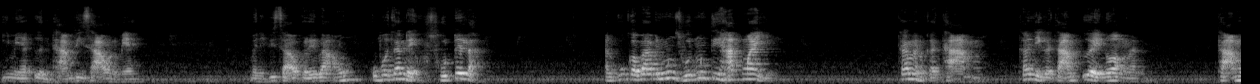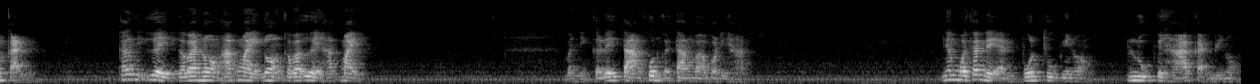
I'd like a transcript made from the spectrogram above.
อีแม่เอื่นถามพี่สาวน่ะแม่มันนี่พี่สาวก็เลยว่าเอ้ากูบ่ทันได้สุดเด้ล่ะ อันกูก็ว่าเป็นมึงสุดมึงที่หักไม่ถ้ามันก็ถามถ้านี่ก็ถามเอื้อยน้องนั่นถามกัน ทั้งนี้เอื้อยนี่ก็ว่าน้องฮักใหม่น้องก็ว่าเอื้อยฮักใหม่บัดนี้ก็เลยต่างคนก็ต่างมาบริหารยังบ่ทันได้อันปดทุกข์พี่น้อง ลูกไปหากันพี่น้อง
